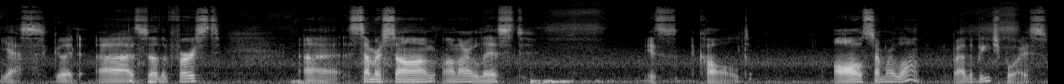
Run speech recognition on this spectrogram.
Yes. Good. Uh, so the first uh, summer song on our list is called "All Summer Long" by the Beach Boys.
